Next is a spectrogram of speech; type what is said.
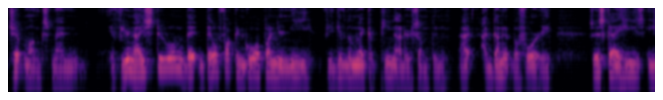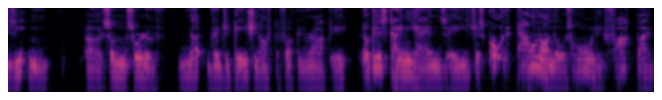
chipmunks, man, if you're nice to them, they they'll fucking go up on your knee if you give them like a peanut or something. I I've done it before, eh? So this guy, he's he's eating uh some sort of nut vegetation off the fucking rock, eh? Look at his tiny hands, eh? He's just going down on those. Holy fuck, bud.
